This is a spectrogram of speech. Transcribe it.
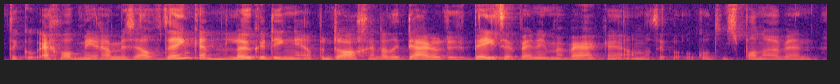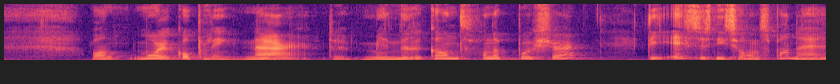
Dat ik ook echt wat meer aan mezelf denk en leuke dingen op een dag. En dat ik daardoor dus beter ben in mijn werk. Hè, omdat ik ook wat ontspanner ben. Want mooie koppeling naar de mindere kant van de pusher, die is dus niet zo ontspannen. Hè?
